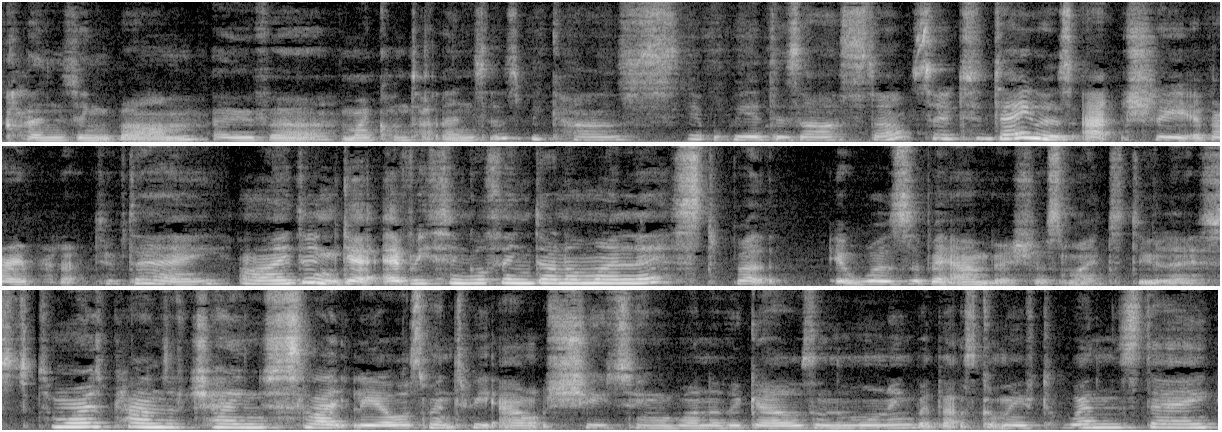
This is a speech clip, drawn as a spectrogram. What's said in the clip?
cleansing balm over my contact lenses because it will be a disaster. So today was actually a very productive day. I didn't get every single thing done on my list, but it was a bit ambitious, my to-do list. Tomorrow's plans have changed slightly. I was meant to be out shooting one of the girls in the morning, but that's got moved to Wednesday.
